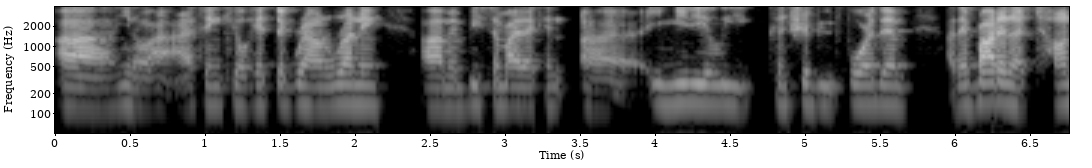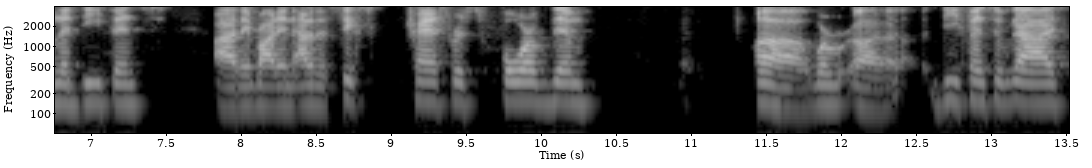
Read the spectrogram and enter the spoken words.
uh, you know, I, I, think he'll hit the ground running um, and be somebody that can uh, immediately contribute for them. Uh, they brought in a ton of defense. Uh, they brought in out of the six transfers, four of them uh, were defensive guys.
